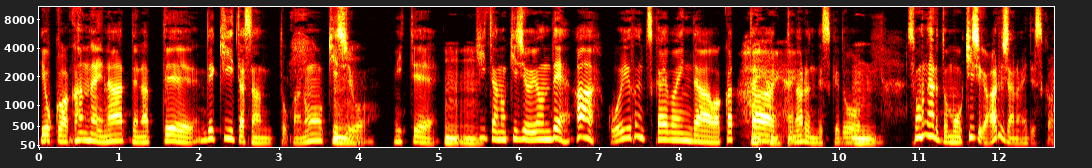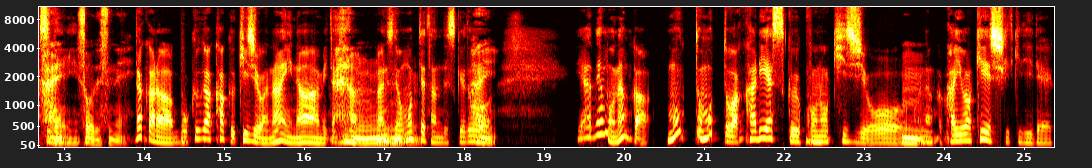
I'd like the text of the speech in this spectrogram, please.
よくわかんないなってなって、で、キータさんとかの記事を見て、うんうん。うん、キータの記事を読んで、ああ、こういうふうに使えばいいんだ、分かったってなるんですけど、そうなるともう記事があるじゃないですか、すでに、はい。そうですね。だから僕が書く記事はないな、みたいな感じで思ってたんですけど、はい、いや、でもなんか、もっともっとわかりやすくこの記事を、なんか会話形式で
